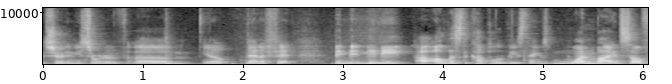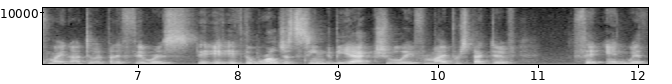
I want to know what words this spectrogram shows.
showed any sort of um, you know benefit, maybe, maybe I'll list a couple of these things. One by itself might not do it, but if it was, if, if the world just seemed to be actually, from my perspective, fit in with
